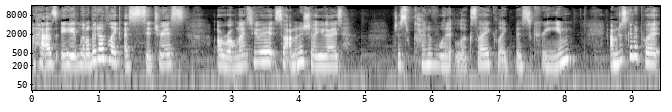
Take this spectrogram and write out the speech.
has a little bit of like a citrus aroma to it. So I'm gonna show you guys just kind of what it looks like, like this cream. I'm just gonna put,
